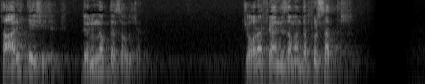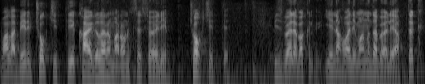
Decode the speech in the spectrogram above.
tarih değişecek. Dönüm noktası olacak. Coğrafya aynı zamanda fırsattır. Valla benim çok ciddi kaygılarım var onu size söyleyeyim. Çok ciddi. Biz böyle bakın yeni havalimanını da böyle yaptık.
